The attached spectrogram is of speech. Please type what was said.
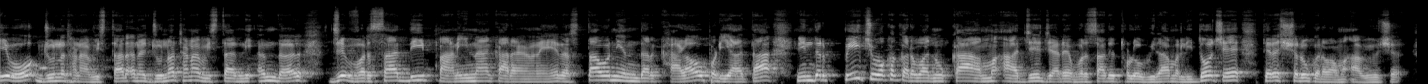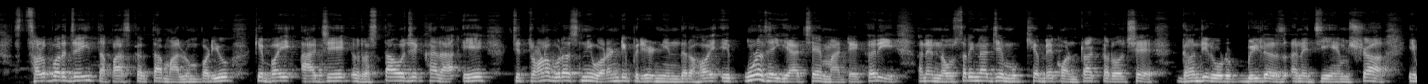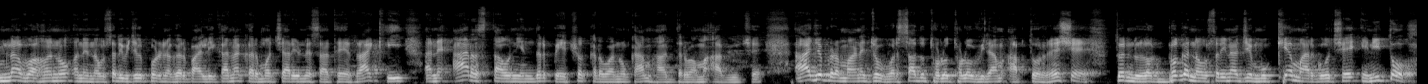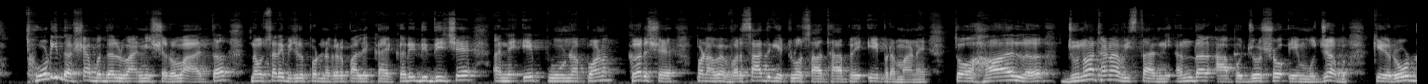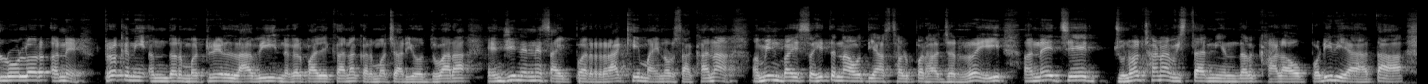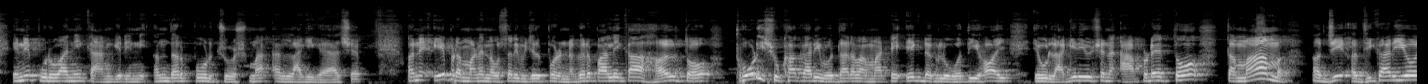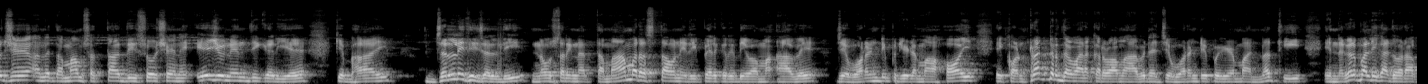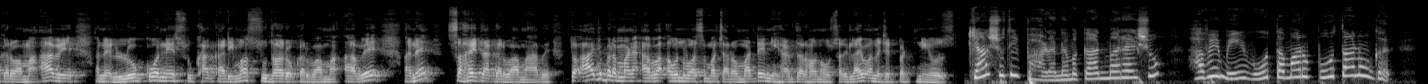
એવો જૂનાથાણા વિસ્તાર અને જૂનાથાણા વિસ્તારની અંદર જે વરસાદી પાણીના કારણે રસ્તાઓની અંદર ખાડાઓ પડ્યા હતા, એની અંદર પેચવર્ક કરવાનું કામ આજે જ્યારે વરસાદે થોડો વિરામ લીધો છે, ત્યારે શરૂ કરવામાં આવ્યું છે. સ્થળ પર જઈ તપાસ કરતાં માલુમ પડ્યું કે ભાઈ, આ જે રસ્તાઓ જે ખરા, એ જે ત્રણ વર્ષની વોરંટી પીરિયડની અંદર હોય, એ પૂર્ણ થઈ ગયા છે માટે કરી અને નવસારીના જે મુખ્ય બે કોન્ટ્રાક્ટરો છે, ગાંધી રોડ બિલ્ડર્સ અને જી એમ શાહ, એમના વાહનો અને નવસારી વિજલપુર નગરપાલિકાના કર્મચારીઓને સાથે રાખી અને આ રસ્તાઓની અંદર પેચવર્ક કરવાનું કામ હાથ ધરવામાં આવ્યું છે. આ જ પ્રમાણે જો વરસાદ થોડો થોડો વિરામ આપતો રહેશે, તો લગભગ નવસારીના જે મુખ્ય માર્ગો છે, એની તો થોડી દશા બદલવાની શરૂઆત નવસારી વિજલપુર નગરપાલિકાએ કરી દીધી છે અને એ પૂર્ણ પણ કરશે. પણ હવે વરસાદ કેટલો સાથ આપે એ પ્રમાણે. તો હાલ જૂનાથાણા વિસ્તારની અંદર આપ જોશો એ મુજબ કે રોડ રોલર અને ટ્રકની અંદર મટીરિયલ લાવી નગરપાલિકાના કર્મચારીઓ દ્વારા એન્જિનિયરને સાઇટ પર રાખી માઇનોર શાખાના અમીનભાઈ સહિતનાઓ ત્યાં સ્થળ પર હાજર રહી અને જે જૂનાથાણા વિસ્તારની અંદર ખાડાઓ પડી રહ્યા હતા એને પૂરવાની કામગીરીની અંદર પૂરજોશમાં લાગી ગયા છે. અને એ પ્રમાણે નવસારી વિજલપુર નગરપાલિકા હાલ તો થોડી સુખાકારી વધારવા માટે એક ડગલું વધી હોય એવું લાગી રહ્યું છે અને આપણે તો તમામ જે અધિકારીઓ છે અને તમામ સત્તાધીશો છે અને એ જ વિનંતી કરીએ કે ભાઈ જલ્દીથી જલ્દી નવસારીના તમામ રસ્તાઓને રિપેર કરી દેવામાં આવે. જે વોરંટી પીરિયડમાં હોય એ કોન્ટ્રાક્ટર દ્વારા કરવામાં આવે ને જે વોરંટી પીરિયડમાં નથી એ નગરપાલિકા દ્વારા કરવામાં આવે અને લોકોને સુખાકારીમાં સુધારો કરવામાં આવે અને સહાયતા કરવામાં આવે. તો આ જ પ્રમાણે આવા અવનવા સમાચારો માટે નિહાળતા રહો નવસારી લાઈવ અને ઝટપટ ન્યૂઝ. ક્યાં સુધી ભાડાના મકાનમાં રહેશો? હવે મેળવો તમારું પોતાનું ઘર.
